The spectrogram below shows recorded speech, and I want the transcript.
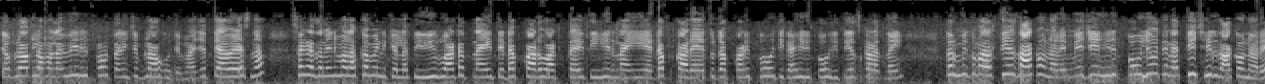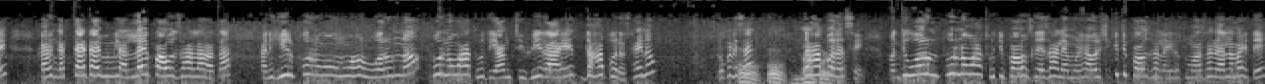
त्या ब्लॉगला मला विहिरीत पोहतानीचे ब्लॉग होते माझे. त्यावेळेस ना सगळ्या जणांनी मला कमेंट केलं ती विहीर वाटत नाही ते डबकाड आहे ती हिर नाही आहे डबकाड आहे तू डबकाडीत पोहती का हिरीत पोहती तेच काढत नाही. तर मी तुम्हाला तेच दाखवणार आहे. मी जे हिरीत पवली होती ना तीच हिर दाखवणार आहे. कारण का त्या टायमिंगला लय पाऊस झाला होता आणि हिर पूर्ण वरून- ना पूर्ण वाहत होती आमची. हिर आहे दहा परस आहे ना? हो हो दहा परत. परस आहे पण ती वरून पूर्ण वाहत होती पाऊस लय झाल्यामुळे. ह्या वर्षी किती पाऊस झाला इथं तुम्हाला सगळ्यांना माहिती आहे.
